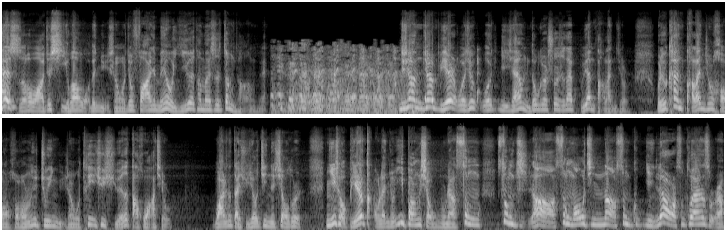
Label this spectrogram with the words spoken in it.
的时候啊，就喜欢我的女生，我就发现没有一个他妈是正常的。你像你像别人，我就我以前你豆哥说实在不愿打篮球，我就看打篮球好好好容易追女生，我特意去学的打花球，完了在学校进的校队儿你瞅别人打过来，你说一帮小姑娘送送纸啊，送毛巾呐、送饮料啊，送矿泉水啊，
